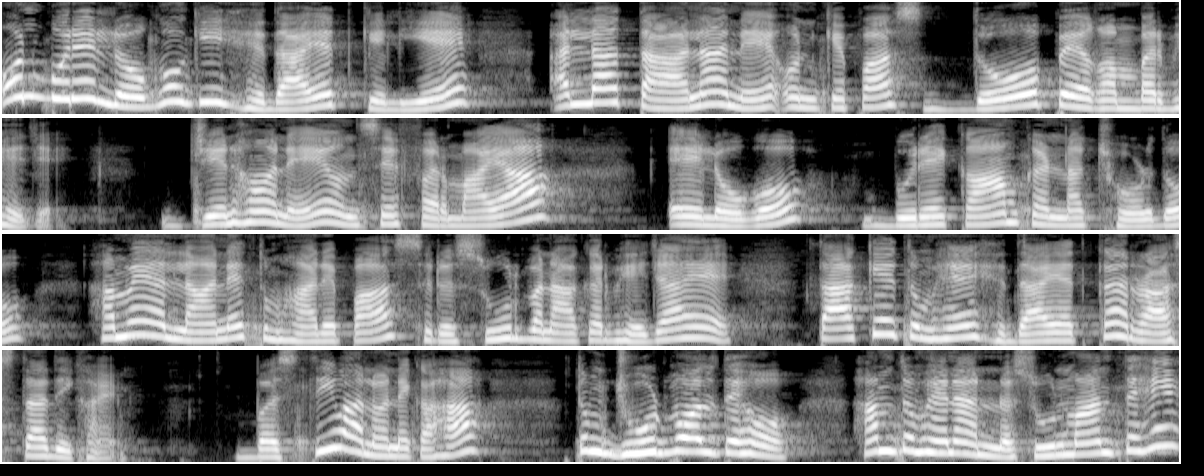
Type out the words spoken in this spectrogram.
ان برے لوگوں کی ہدایت کے لیے اللہ تعالیٰ نے ان کے پاس دو پیغمبر بھیجے، جنہوں نے ان سے فرمایا، اے لوگو برے کام کرنا چھوڑ دو۔ ہمیں اللہ نے تمہارے پاس رسول بنا کر بھیجا ہے تاکہ تمہیں ہدایت کا راستہ دکھائیں۔ بستی والوں نے کہا، تم جھوٹ بولتے ہو۔ ہم تمہیں نہ رسول مانتے ہیں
